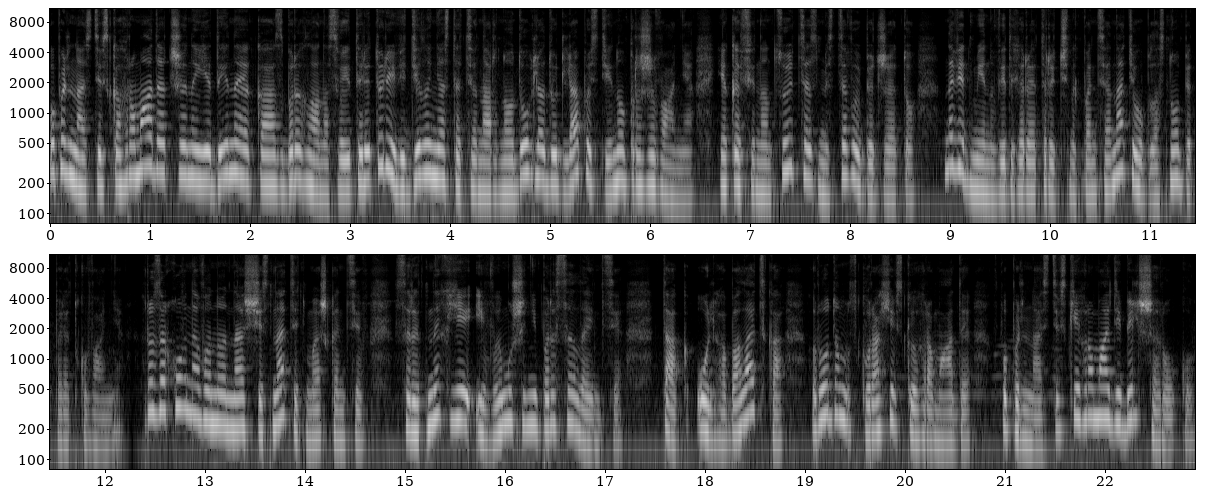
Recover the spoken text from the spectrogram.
Попельнастівська громада чи не єдина, яка зберегла на своїй території відділення стаціонарного догляду для постійного проживання, яке фінансується з місцевого бюджету, на відміну від геріатричних пансіонатів обласного підпорядкування. Розраховане воно на 16 мешканців. Серед них є і вимушені переселенці. Так, Ольга Балацька родом з Курахівської громади, в Попельнастівській громаді більше року.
